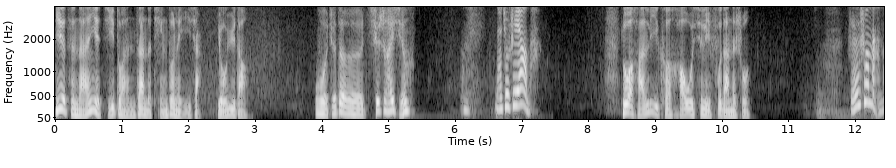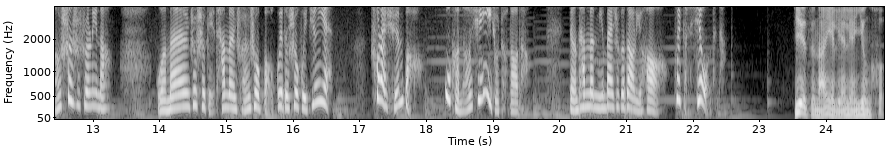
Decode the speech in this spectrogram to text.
叶子楠也极短暂的停顿了一下，犹豫道：“我觉得其实还行。”“嗯，那就这样吧。”洛寒立刻毫无心理负担地说。人生哪能事事顺利呢？我们这是给他们传授宝贵的社会经验，出来寻宝不可能轻易就找到的。等他们明白这个道理后，会感谢我们的。叶子楠也连连应和。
